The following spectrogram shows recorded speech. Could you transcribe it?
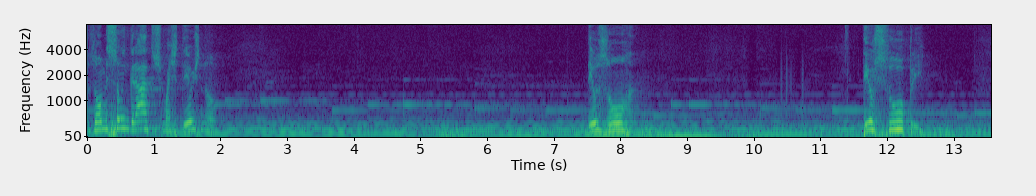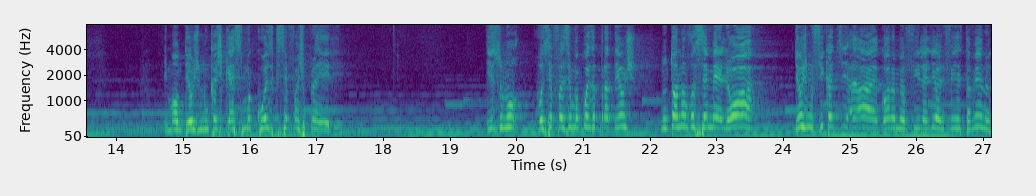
Os homens são ingratos, mas Deus não. Deus honra. Deus supre. Irmão, Deus nunca esquece uma coisa que você faz para Ele. Isso não, você fazer uma coisa para Deus não torna você melhor. Deus não fica de, ah, agora meu filho ali, ele fez, tá vendo?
